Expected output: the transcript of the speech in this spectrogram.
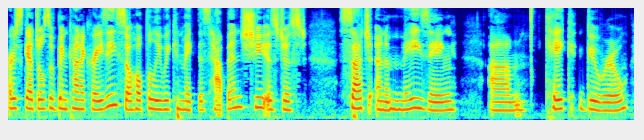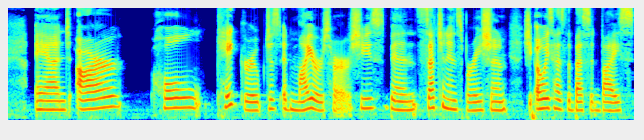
Our schedules have been kind of crazy, so hopefully we can make this happen. She is just such an amazing um, cake guru, and our whole cake group just admires her. She's been such an inspiration. She always has the best advice,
